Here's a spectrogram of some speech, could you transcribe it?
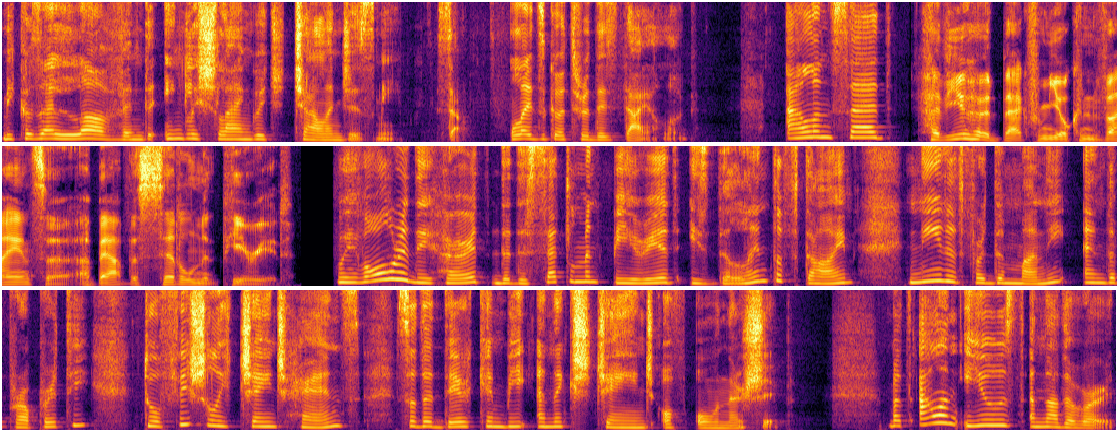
because I love when the English language challenges me. So, let's go through this dialogue. Alan said, Have you heard back from your conveyancer about the settlement period? We've already heard that the settlement period is the length of time needed for the money and the property to officially change hands so that there can be an exchange of ownership. But Alan used another word.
